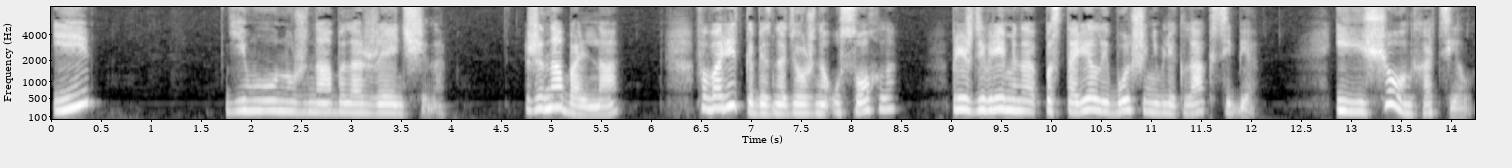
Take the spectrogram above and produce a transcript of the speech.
и... Ему нужна была женщина. Жена больна, фаворитка безнадежно усохла, преждевременно постарела и больше не влекла к себе. И еще он хотел,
